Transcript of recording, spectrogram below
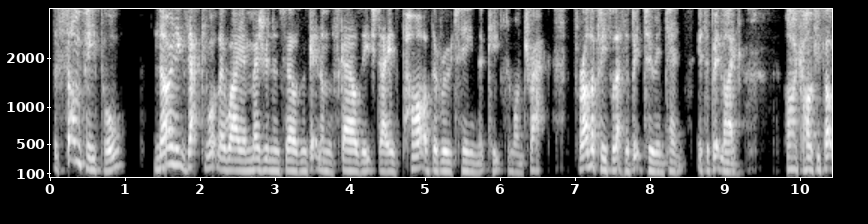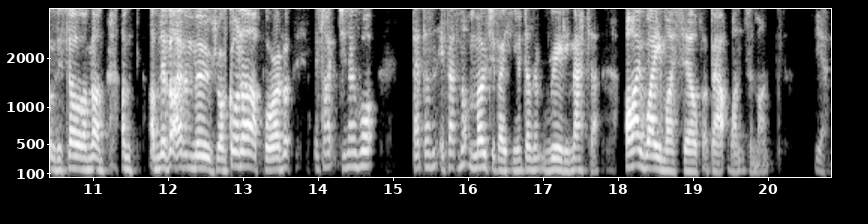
for some people, knowing exactly what they weigh and measuring themselves and getting on the scales each day is part of the routine that keeps them on track. For other people, that's a bit too intense. It's a bit hmm. like, oh, I can't keep up with this. Oh, I'm, I'm, I'm, I'm never, I haven't moved, or I've gone up, or I've. It's like, do you know what? That doesn't. If that's not motivating you, it doesn't really matter. I weigh myself about once a month. Yeah.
